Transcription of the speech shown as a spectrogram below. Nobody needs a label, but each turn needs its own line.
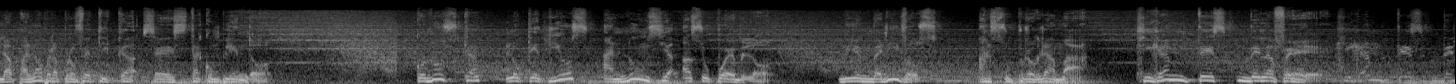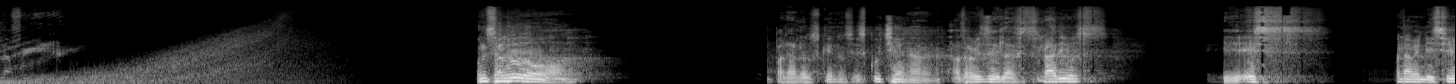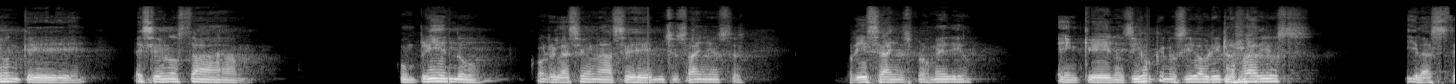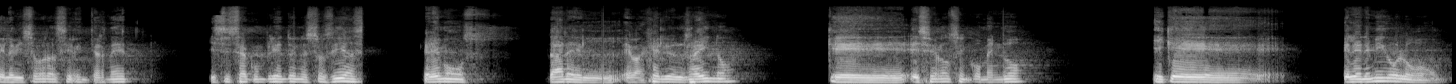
La palabra profética se está cumpliendo. Conozca lo que Dios anuncia a su pueblo. Bienvenidos a su programa, Gigantes de la Fe. Gigantes de la Fe.
Un saludo para los que nos escuchan a, través de las radios. Es una bendición que el nos está cumpliendo con relación a hace muchos años, como 10 años promedio, en que nos dijo que nos iba a abrir las radios y las televisoras y el internet, y se está cumpliendo en nuestros días. Queremos dar el Evangelio del Reino que el Señor nos encomendó y que el enemigo lo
